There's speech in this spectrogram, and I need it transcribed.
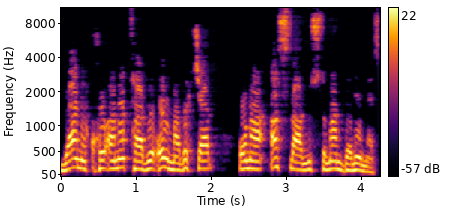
yani Kur'an'a tabi olmadıkça ona asla Müslüman denemez.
